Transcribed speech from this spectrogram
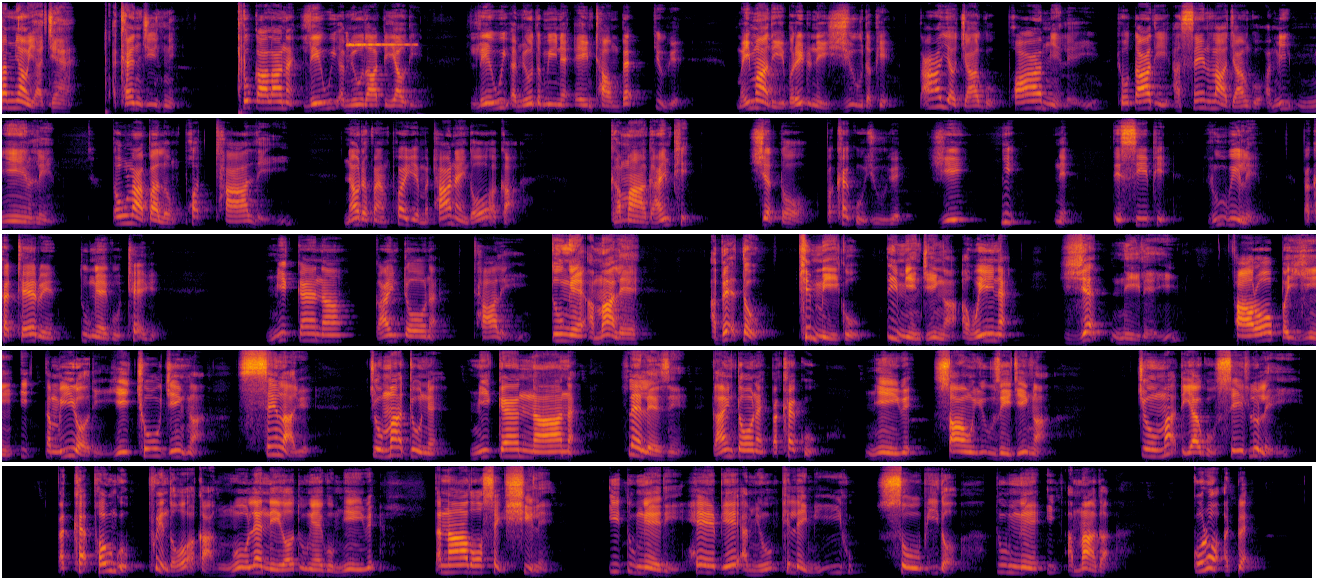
ထမြောက်ရာကျမ်းအခန်းကြီးနှင့်ထိုကာလ၌လေဝိအမျိုးသားတစ်ယောက်သည် လေဝိအမျိုးသမီးနှင့်အိမ်ထောင်ဘက်ပြု၍မိန်းမသည်ပရိဒနေယူသည်ဖြင့်သားယောက်ျားကိုဖွားမြင်လေ၏ထိုသားသည်အစင်းလှကြောင်းကို အမိမြင်လျင်သုံးလပတ်လုံးဖွက်ထားလေ၏နောက်တစ်ဖန်ဖွက်၍မထားနိုင်သောအခါဂမာကိုင်းဖြစ်ရက်တော်ပခတ်ကိုယူ၍ရေညှိနှင့် တစ္ဆေးဖြင့်လူဝေးလေပခတ်ထဲတွင် သူငယ်ကိုထည့်၍မြစ်ကမ်းနာဂိုင်းတော်၌ထားလေ၏သူငယ်အမလည်းအဘက်အတုပ်ဖြစ်မီကိုသိမြင်ခြင်းကအဝေး၌ရက်နေလေ၏ဖာရောဘယင်ဤသမီးတော်သည် ရေချိုးခြင်းငှာဆင်းလာ၍ကျုံမတို့နှင့်မိကန်းနာ၌လှဲ့လေစဉ်ဂိုင်းတော်၌ပခတ်ကို မြင်၍ဆောင်ယူစေခြင်းငှာကျုံမတယောက်ကိုဆေးလွတ်လေ၏ပခတ်ဖုံးကိုဖွင့်သောအခါငိုလက်နေသောသူငယ်ကိုမြင်၍တနာသောစိတ်ရှိလျင်ဤသူငယ်သည်ဟဲပြဲအမျိုးဖြစ်လိမ့်မည်ဟုဆိုပြီးတော့သူငယ်ဤအမကကိုရော့အတွက်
